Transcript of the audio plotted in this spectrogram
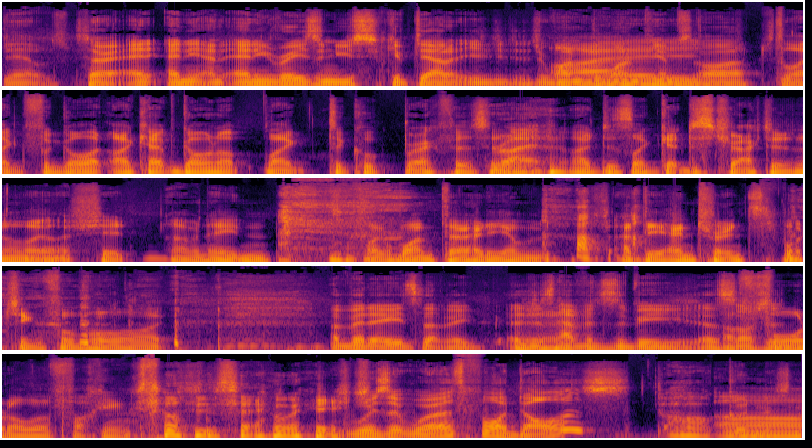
Yeah, it was. So any any, any reason you skipped out at one to one p.m. Oh, like forgot. I kept going up like to cook breakfast, and Right. I, I just like get distracted, and I'm like, oh shit, I haven't eaten. It's like 1.30, I'm at the entrance watching football, like I better eat something. It just happens to be a a sausage. four dollar fucking sausage sandwich. Was it worth four dollars? Oh goodness no.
